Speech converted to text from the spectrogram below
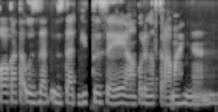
kalau kata ustadz ustadz gitu sih yang aku dengar ceramahnya.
